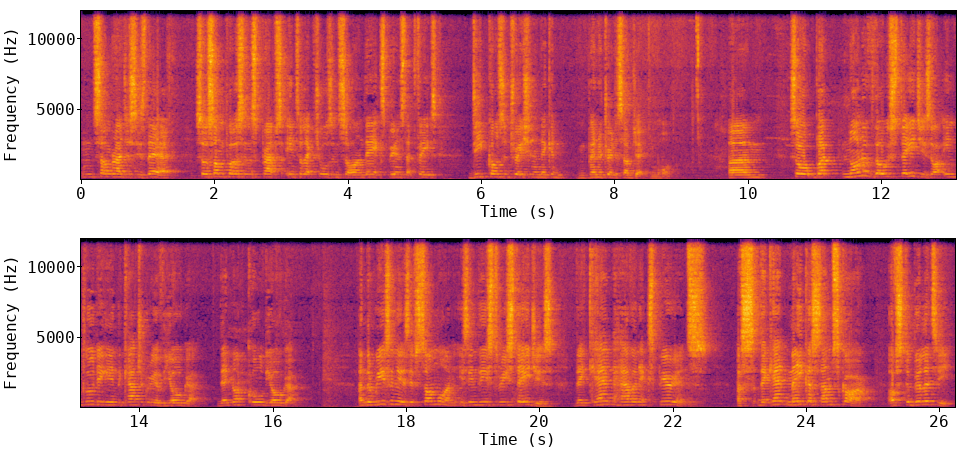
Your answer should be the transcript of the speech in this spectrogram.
And some rajas is there so some persons, perhaps intellectuals and so on, they experience that phase, deep concentration and they can penetrate the subject more. Um, so, but none of those stages are included in the category of yoga. They're not called yoga. And the reason is if someone is in these three stages, they can't have an experience, a, they can't make a samskar of stability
